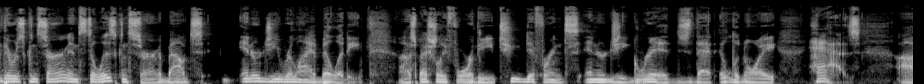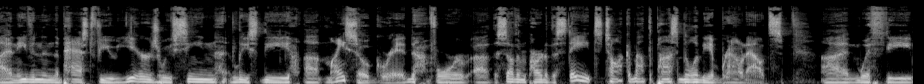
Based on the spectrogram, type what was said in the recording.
there was concern and still is concern about energy reliability, uh, especially for the two different energy grids that Illinois has. Uh, and even in the past few years, we've seen at least the uh, MISO grid for uh, the southern part of the state talk about the possibility of brownouts. Uh, and with the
